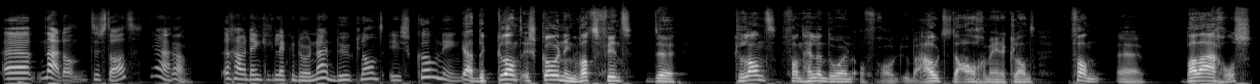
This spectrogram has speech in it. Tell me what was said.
Eh, nou, dan dus dat. Ja. Ja. Dan gaan we denk ik lekker door naar de klant is koning. Ja, de klant is koning. Wat vindt de klant van Hellendoorn, of gewoon überhaupt de algemene klant van eh Balagos?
